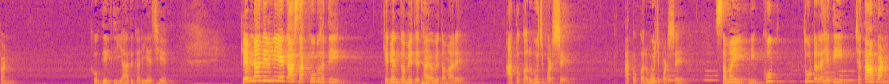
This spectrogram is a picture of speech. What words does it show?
પણ ખૂબ દિલથી યાદ કરીએ છીએ. કેમના દિલની એક આશા ખૂબ હતી? કે બેન, ગમે તે થાય, હવે તમારે આ તો કરવું જ પડશે. આ તો કરવું જ પડશે. સમયની ખૂબ તૂટ રહેતી, છતાં પણ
